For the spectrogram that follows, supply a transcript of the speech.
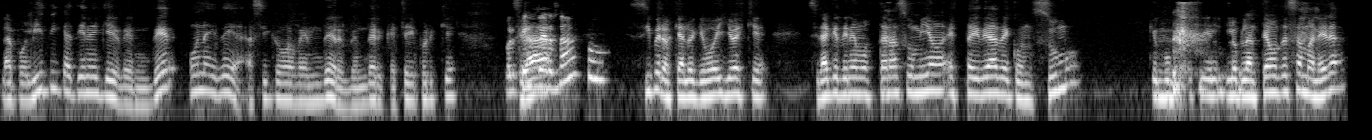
la política tiene que vender una idea, así como vender, vender, ¿cachai? Porque Porque ¿Será? es verdad, sí, pero es que a lo que voy yo es que, ¿será que tenemos tan asumido esta idea de consumo que, que lo planteamos de esa manera?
